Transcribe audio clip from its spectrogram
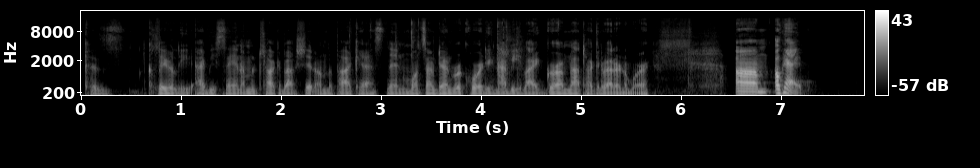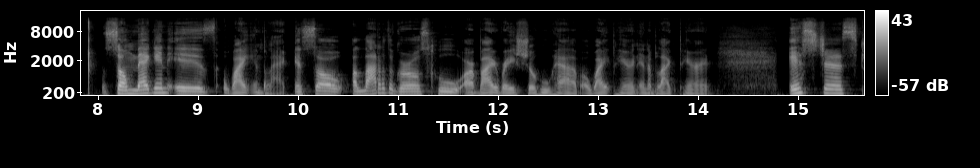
because clearly I'd be saying I'm going to talk about shit on the podcast. Then once I'm done recording, I'd be like, girl, I'm not talking about it anymore. Um, okay. So Meghan is white and black. And so a lot of the girls who are biracial who have a white parent and a black parent, it's just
